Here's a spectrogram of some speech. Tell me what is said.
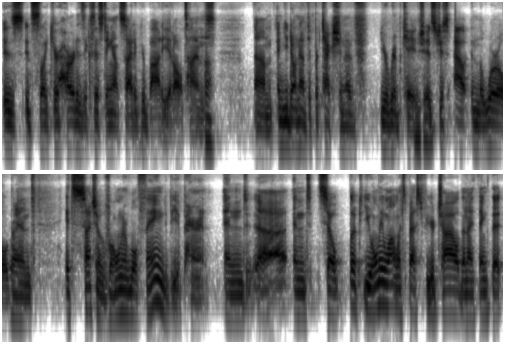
is it's like your heart is existing outside of your body at all times, um, and you don't have the protection of your rib cage. Mm-hmm. It's just out in the world, and it's such a vulnerable thing to be a parent. And uh, and so look, you only want what's best for your child, and I think that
